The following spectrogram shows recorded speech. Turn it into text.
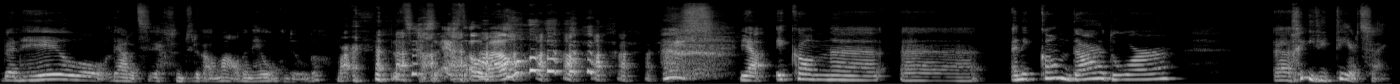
ben heel. Ja, dat zegt ze natuurlijk allemaal. Ik ben heel ongeduldig. Maar. Dat zeggen ze echt allemaal. ja, ik kan. eh, eh, en ik kan daardoor geïrriteerd zijn.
